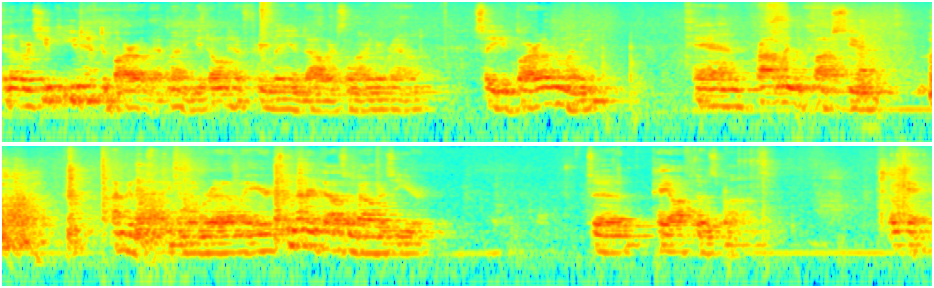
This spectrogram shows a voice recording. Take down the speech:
In other words, you, you'd have to borrow that money. You don't have $3 million lying around. So you'd borrow the money and probably would cost you, I'm gonna pick a number out of my ear, $200,000 a year to pay off those bonds. Okay.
